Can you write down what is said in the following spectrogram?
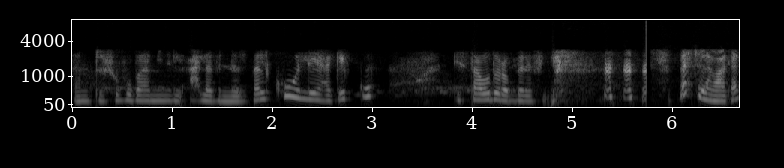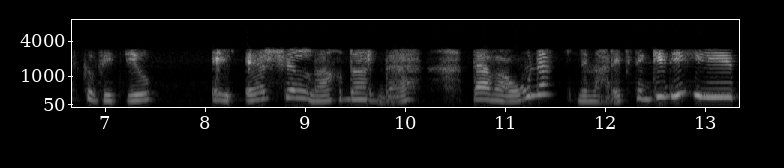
فانتوا شوفوا بقى مين الأحلى بالنسبة لكم واللي يعجبكم. استعوضوا ربنا فيه. بس لو عجبكم فيديو القرش الأخضر ده تابعونا لمعرفة الجديد.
